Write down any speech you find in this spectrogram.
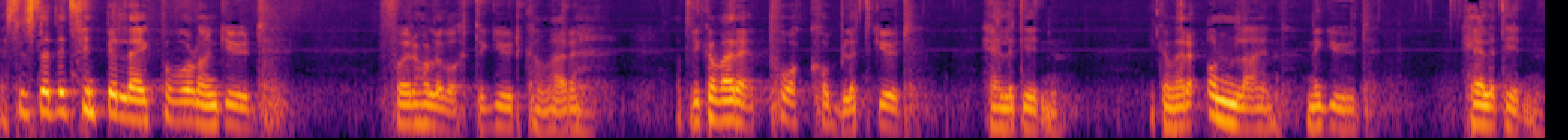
Jeg syns det er et litt fint bilde på hvordan Gud forholdet vårt til Gud kan være. At vi kan være påkoblet Gud hele tiden. Vi kan være online med Gud hele tiden.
